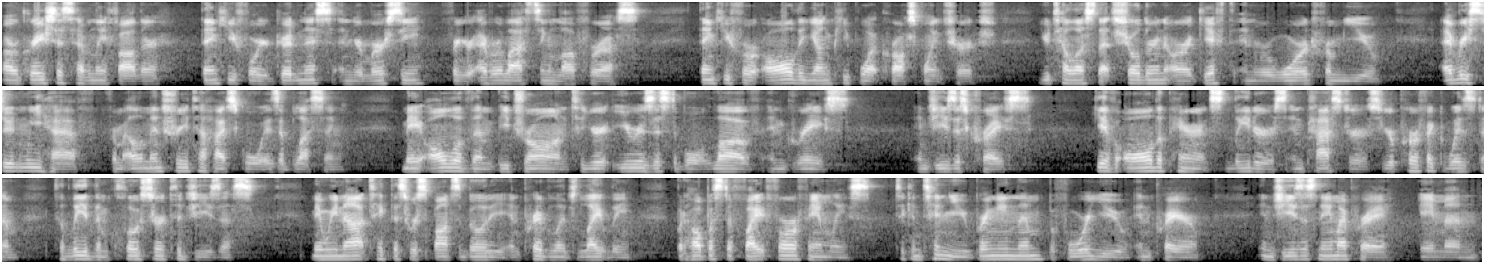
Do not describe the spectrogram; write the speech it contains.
Our gracious Heavenly Father, thank you for your goodness and your mercy, for your everlasting love for us. Thank you for all the young people at Crosspoint Church. You tell us that children are a gift and reward from you. Every student we have, from elementary to high school, is a blessing. May all of them be drawn to your irresistible love and grace in Jesus Christ. Give all the parents, leaders, and pastors your perfect wisdom to lead them closer to Jesus. May we not take this responsibility and privilege lightly but help us to fight for our families, to continue bringing them before you in prayer. In Jesus' name I pray, amen.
